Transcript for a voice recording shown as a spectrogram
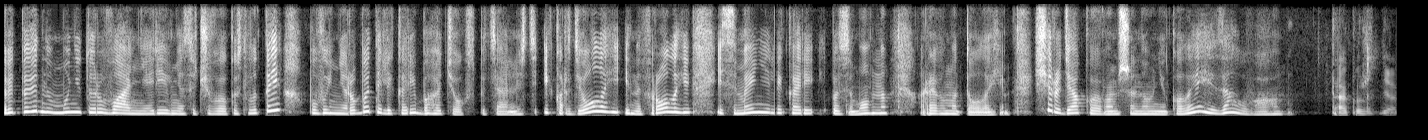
Відповідно, моніторування рівня сечової кислоти повинні робити лікарі багатьох спеціальностей: і кардіологи, і нефрологи, і сімейні лікарі, і безумовно ревматологи. Щиро дякую вам, шановні колеги, за увагу. Також дякую.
